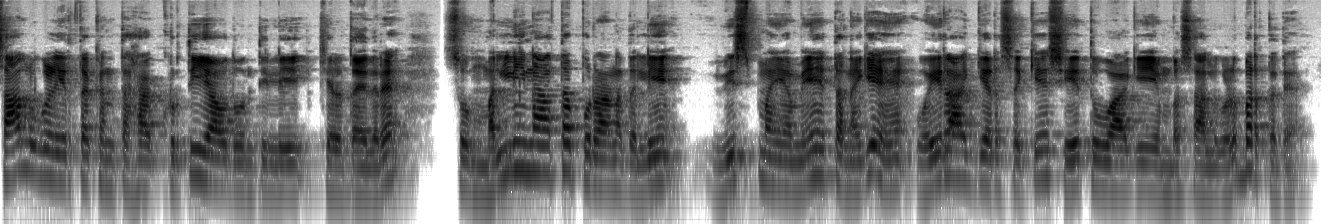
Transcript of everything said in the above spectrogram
ಸಾಲುಗಳಿರ್ತಕ್ಕಂತಹ ಕೃತಿ ಯಾವುದು ಅಂತಿಲ್ಲಿ ಕೇಳ್ತಾ ಇದ್ದಾರೆ. ಸೊ ಮಲ್ಲಿನಾಥ ಪುರಾಣದಲ್ಲಿ ವಿಸ್ಮಯಮೇ ತನಗೆ ವೈರಾಗ್ಯ ರಸಕ್ಕೆ ಸೇತುವಾಗೆ ಎಂಬ ಸಾಲುಗಳು ಬರ್ತದೆ.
